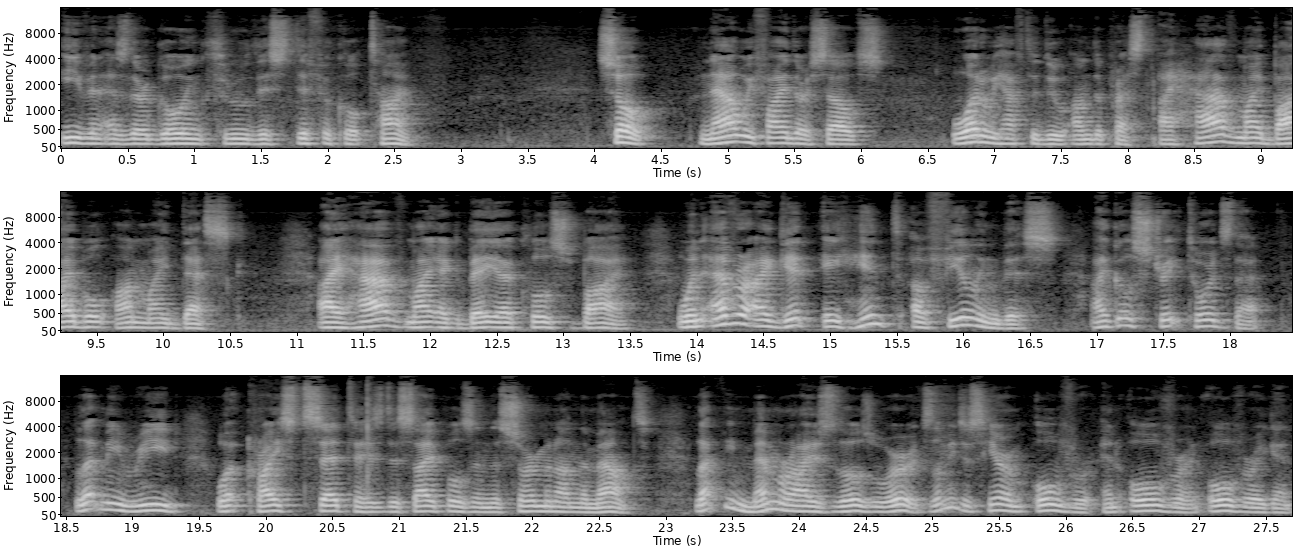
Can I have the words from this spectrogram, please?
even as they're going through this difficult time. So now we find ourselves what do we have to do? I'm depressed. I have my Bible on my desk. I have my Agpeya close by. Whenever I get a hint of feeling this, I go straight towards that. Let me read what Christ said to his disciples in the Sermon on the Mount. Let me memorize those words. Let me just hear them over and over and over again.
